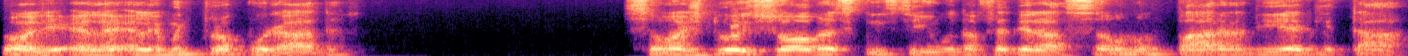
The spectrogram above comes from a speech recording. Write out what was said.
Olha, ela, ela é muito procurada. São as duas obras que, segundo a federação, não param de editar.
